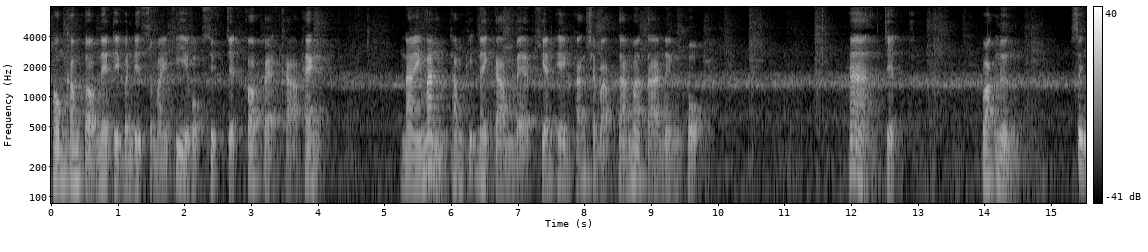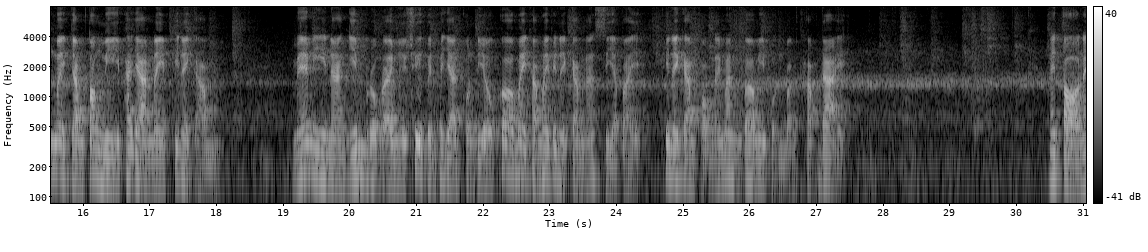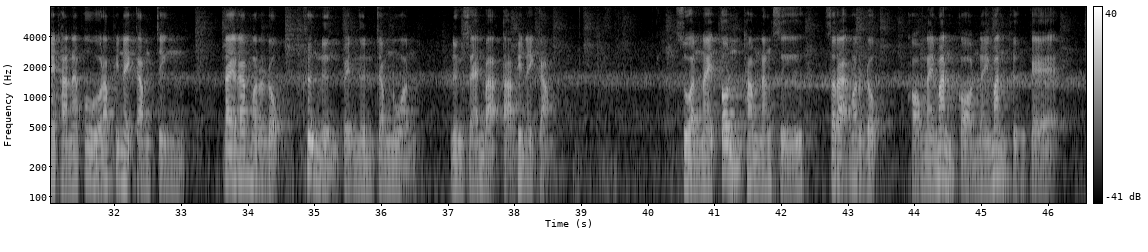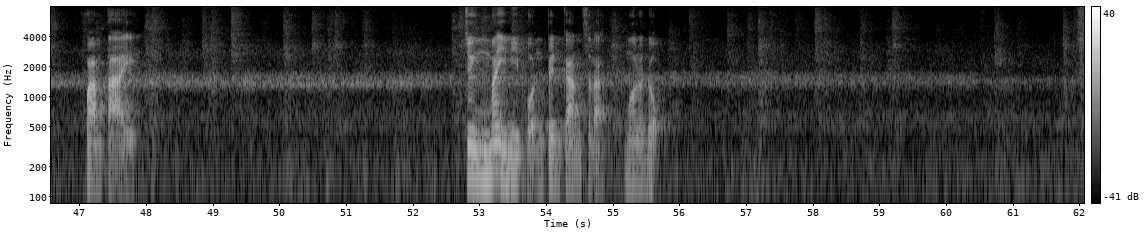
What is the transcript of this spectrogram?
พงคำตอบเนติบัณฑิตสมัยที่ 67 ข้อ 8 ขาแพ่ง นายมั่นทำพินัยกรรมแบบเขียนเองทั้งฉบับตามมาตรา 16 5 7วรรคหนึ่งซึ่งไม่จำต้องมีพยานในพินัยกรรม แม้มีนางยิ้มลงรายมือชื่อเป็นพยานคนเดียวก็ไม่ทำให้พินัยกรรมนั้นเสียไป พินัยกรรมของนายมั่นก็มีผลบังคับได้ ในต่อในฐานะผู้รับพินัยกรรมจึงได้รับมรดกครึ่งหนึ่งเป็นเงินจำนวน 1 0 0 0 0แสนบาทตามพินัยกรรม ส่วนนายต้นทำหนังสือสละมรดกของนายมั่นก่อนนายมั่นถึงแก่ความตาย จึงไม่มีผลเป็นการสละมรดก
